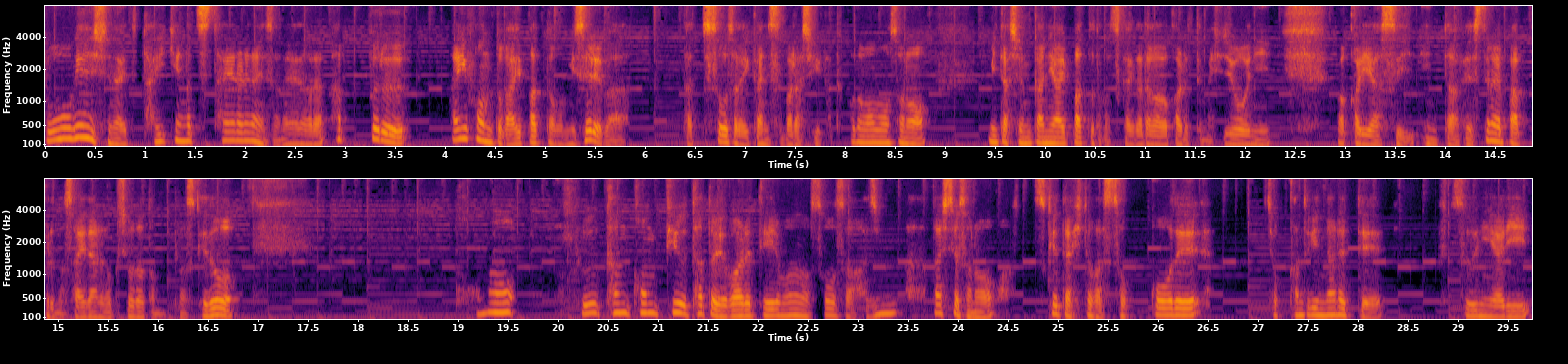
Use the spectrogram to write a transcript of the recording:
表現しないと体験が伝えられないんですよね。だから Apple、iPhone とか iPad も見せれば、タッチ操作がいかに素晴らしいかと、子供もその見た瞬間に iPad とか使い方が分かるっていうのは非常に分かりやすいインターフェースっていうのはやっぱ Apple の最大の特徴だと思ってますけど、この空間コンピュータと呼ばれているものの操作をはじめ、果たしてそのつけた人が速攻で直感的に慣れて普通にやり、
